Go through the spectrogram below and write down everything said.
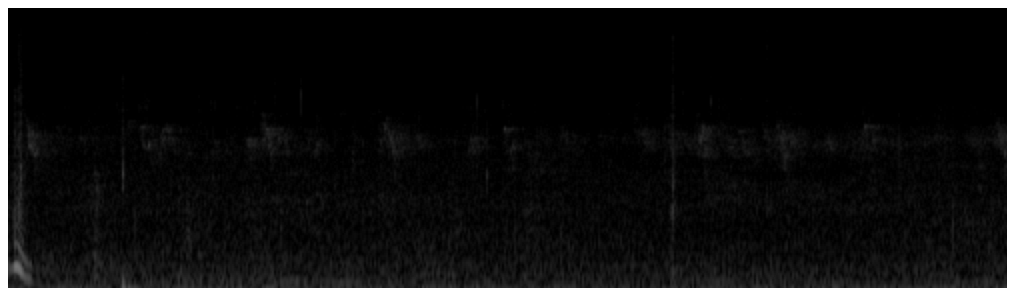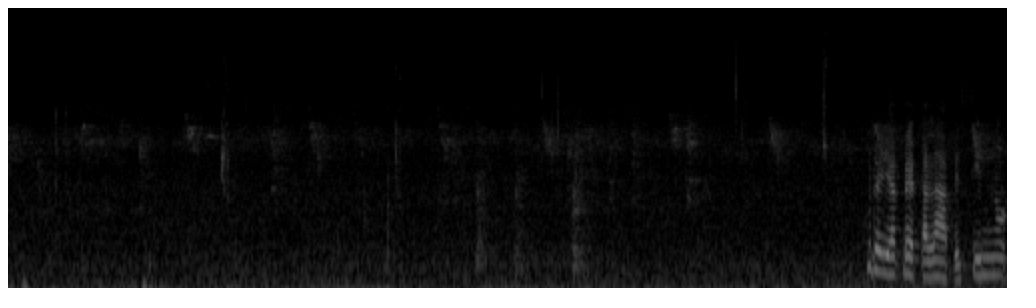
อืม ผู้ใดอยากได้ปลาไปซิมเนาะ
